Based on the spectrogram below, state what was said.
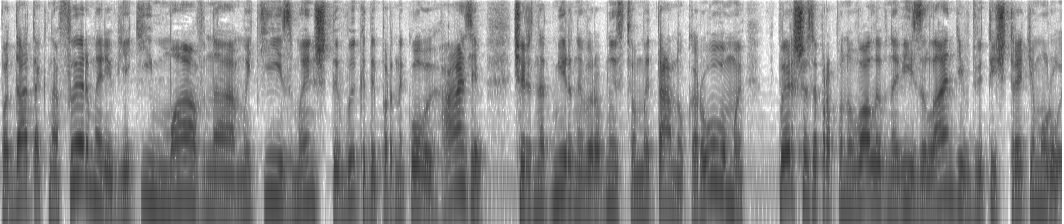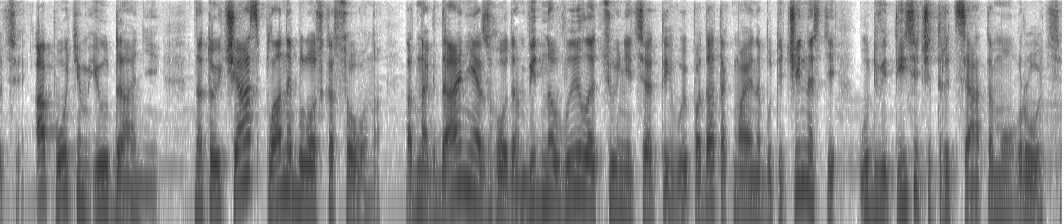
Податок на фермерів, який мав на меті зменшити викиди парникових газів через надмірне виробництво метану коровами, вперше запропонували в Новій Зеландії в 2003 році, а потім і у Данії. На той час плани було скасовано. Однак Данія згодом відновила цю ініціативу, і податок має набути чинності у 2030 році.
